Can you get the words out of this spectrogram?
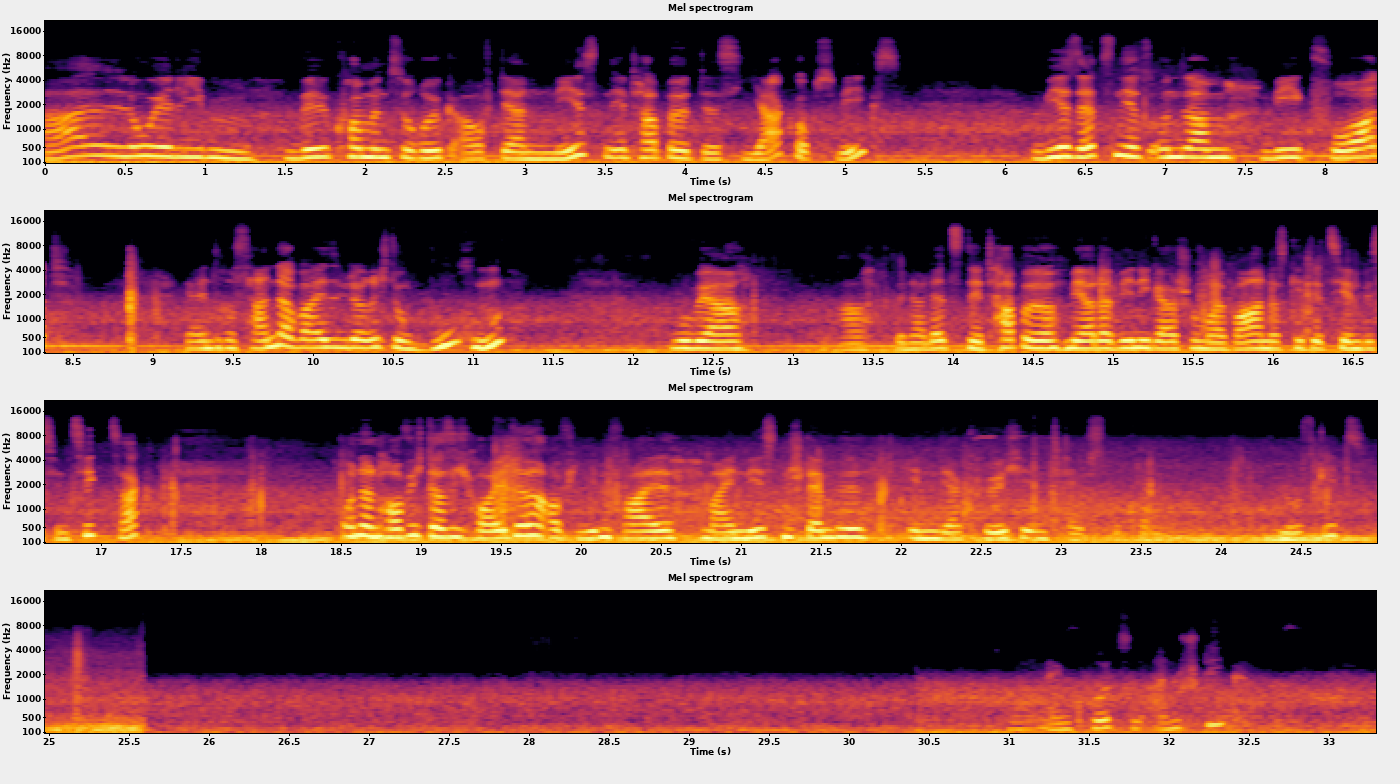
Hallo ihr Lieben, willkommen zurück auf der nächsten Etappe des Jakobswegs. Wir setzen jetzt unserem Weg fort, ja interessanterweise wieder Richtung Buchen, wo wir in der letzten Etappe mehr oder weniger schon mal waren. Das geht jetzt hier ein bisschen zickzack. Und dann hoffe ich, dass ich heute auf jeden Fall meinen nächsten Stempel in der Kirche in Telfs bekomme. Los geht's! Kurzen Anstieg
